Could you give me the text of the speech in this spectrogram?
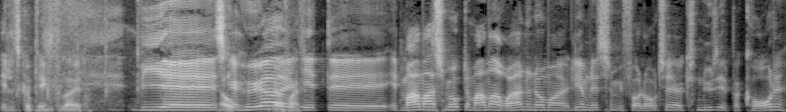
Elsker Pink Floyd. Vi øh, skal Jo, høre et, øh, et meget, meget smukt og meget, meget rørende nummer lige om lidt, som I får lov til at knytte et par korte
